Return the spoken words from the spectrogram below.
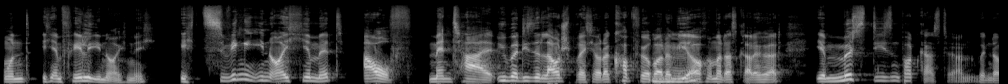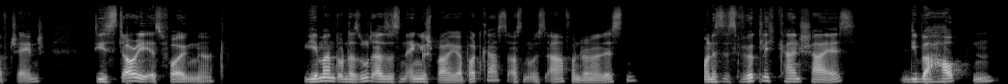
Und ich empfehle ihn euch nicht. Ich zwinge ihn euch hiermit auf, mental, über diese Lautsprecher oder Kopfhörer oder wie Mhm. auch immer das gerade hört. Ihr müsst diesen Podcast hören, Wind of Change. Die Story ist folgende. Jemand untersucht, also es ist ein englischsprachiger Podcast aus den USA von Journalisten. Und es ist wirklich kein Scheiß. Die behaupten,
